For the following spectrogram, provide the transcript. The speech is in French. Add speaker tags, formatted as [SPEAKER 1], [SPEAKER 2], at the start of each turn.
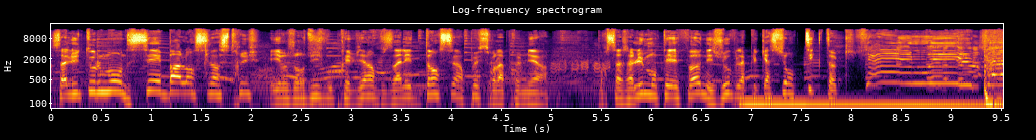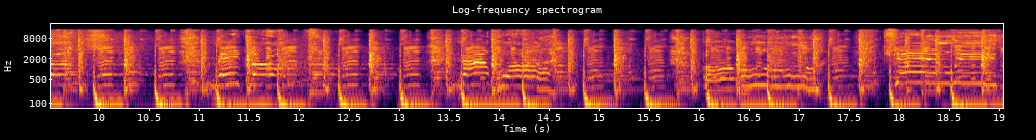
[SPEAKER 1] Salut tout le monde, c'est Balance l'Instru et aujourd'hui je vous préviens, vous allez danser un peu sur la première. Pour ça j'allume mon téléphone et j'ouvre l'application TikTok.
